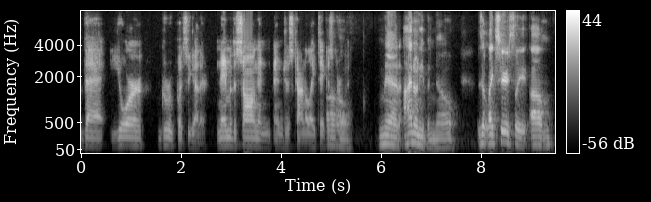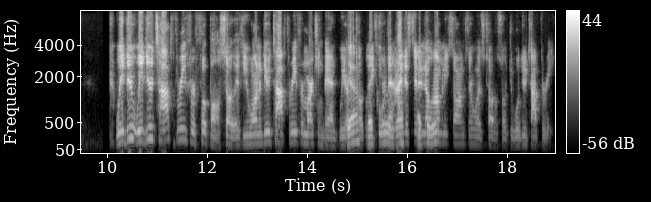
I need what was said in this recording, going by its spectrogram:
that your group puts together? Name of the song and and just kind of like take us oh, through it. Man, I don't even know. Is it like seriously? Um, we do we do top three for football. So if you want to do top three for marching band, we are yeah, totally cool true. with that. Yeah, I just didn't absolutely. know how many songs there was total, so we'll do top three.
